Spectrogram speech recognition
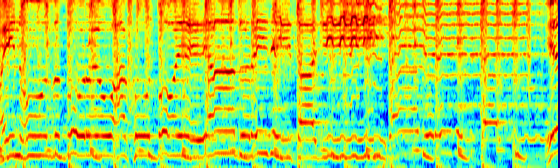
મહિનો જતો આખો તોય યાદ રહી જઈ તાજી. એ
